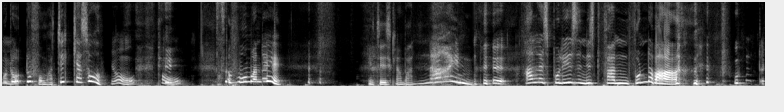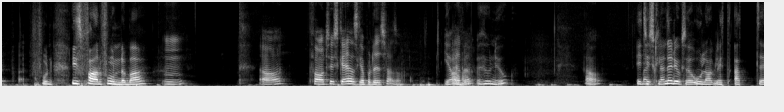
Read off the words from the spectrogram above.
Och då, då får man tycka så. Ja. ja. Så får man det. I Tyskland bara, nej! Alles polisen ist fan wunderbar. Fun- Ist fan wunderbar. Mm. Ja. Fan vad tyskar älskar poliser alltså. Ja, Eller? who knew? Ja. I Men- Tyskland är det också olagligt att eh,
